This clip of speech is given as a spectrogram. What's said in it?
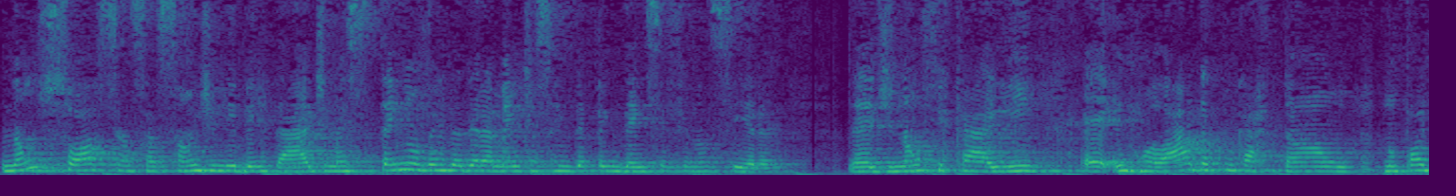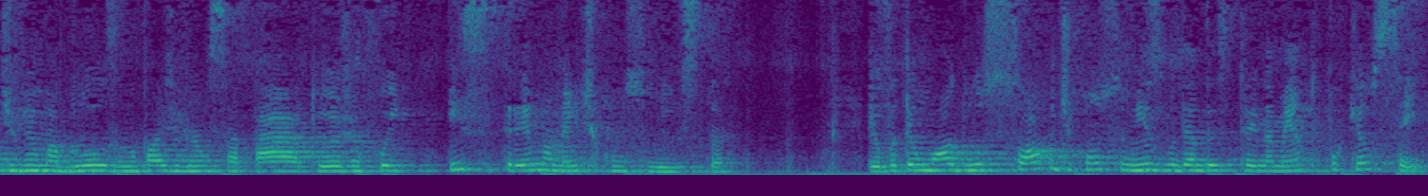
não só a sensação de liberdade, mas tenham verdadeiramente essa independência financeira. Né, de não ficar aí é, enrolada com cartão, não pode ver uma blusa, não pode ver um sapato. Eu já fui extremamente consumista. Eu vou ter um módulo só de consumismo dentro desse treinamento porque eu sei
